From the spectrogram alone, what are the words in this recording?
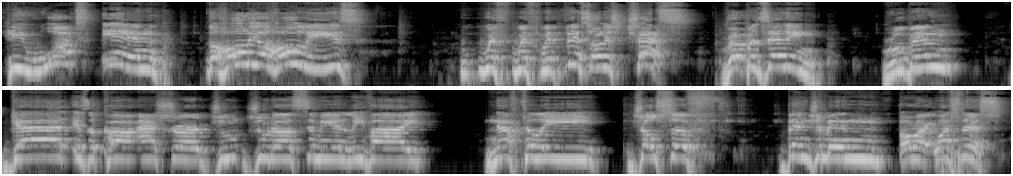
he walks in the Holy of Holies with, with, with this on his chest, representing Reuben, Gad, Issachar, Asher, Ju- Judah, Simeon, Levi, Naphtali, Joseph, Benjamin. All right, watch this.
